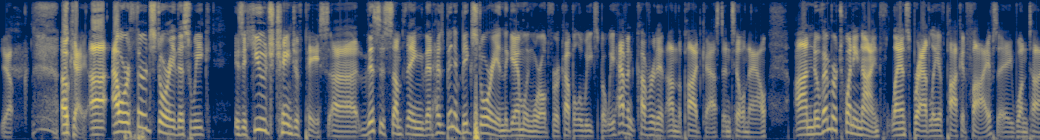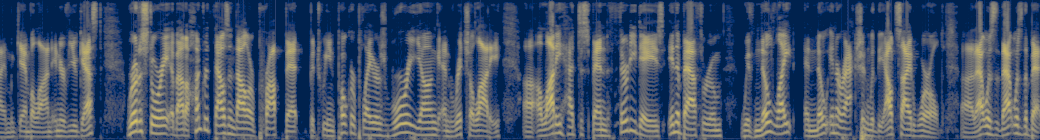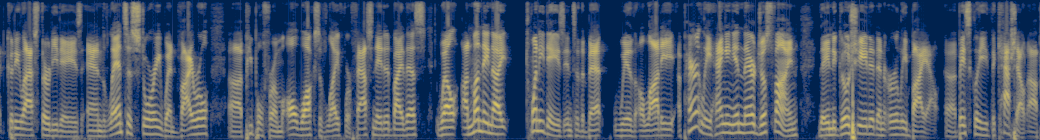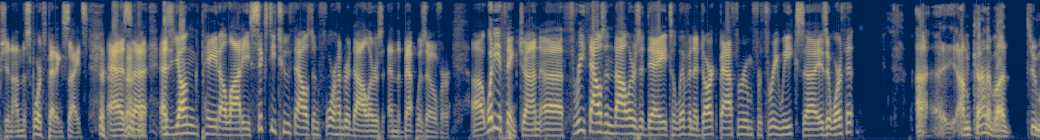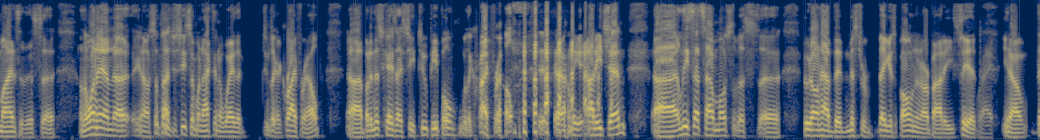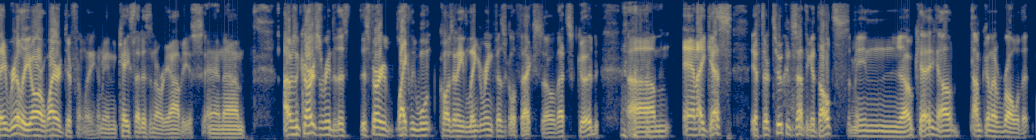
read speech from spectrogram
yeah. Okay. Uh, our third story this week is a huge change of pace. Uh, this is something that has been a big story in the gambling world for a couple of weeks, but we haven't covered it on the podcast until now. On November 29th, Lance Bradley of PocketFives, a one time Gamble On interview guest, wrote a story about a $100,000 prop bet between poker players Rory Young and Rich Alati. Uh, Alati had to spend 30 days in a bathroom with no light and no interaction with the outside world. Uh, that was that was the bet. Could he last 30 days? And Lance's story went viral. Uh, people from all walks of life were fascinated by this. Well, on Monday night, 20 days into the bet, with Alati apparently hanging in there just fine, they negotiated an early buyout, uh, basically the cash out option on the sports betting sites, as uh, as Young paid Alati $62,400 and the bet was over. Uh, what do you think, John? Uh, $3,000 a day to live in a dark bathroom for three weeks, uh, is it worth it? I'm kind of on two minds of this. Uh, on the one hand, uh, you know, sometimes you see someone act in a way that seems like a cry for help. Uh, but in this case, I see two people with a cry for help on, the, on, each end. Uh, at least that's how most of us uh, who don't have the Mr. Vegas bone in our body see it. Right. You know, they really are wired differently. I mean, in case that isn't already obvious. And um, I was encouraged to read that this this very likely won't cause any lingering physical effects, so that's good. Um, and I guess if they're two consenting adults, I mean, okay, I'll, I'm going to roll with it.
